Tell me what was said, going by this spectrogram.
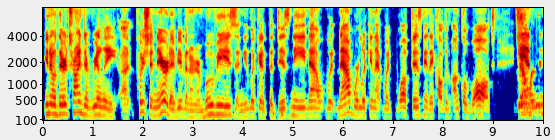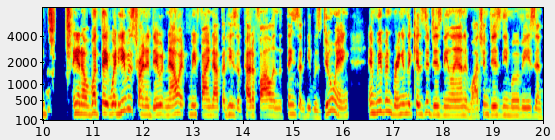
you know, they're trying to really uh, push a narrative, even in our movies. And you look at the Disney now. What now we're looking at what Walt Disney they called him Uncle Walt, yeah, and, you know what they what he was trying to do. Now it, we find out that he's a pedophile and the things that he was doing. And we've been bringing the kids to Disneyland and watching Disney movies and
